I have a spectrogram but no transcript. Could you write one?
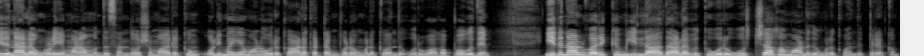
இதனால் உங்களுடைய மனம் வந்து சந்தோஷமாக இருக்கும். ஒளிமயமான ஒரு காலகட்டம் கூட உங்களுக்கு வந்து உருவாக போகுது. இதனால் வரைக்கும் இல்லாத அளவுக்கு ஒரு உற்சாகமானது உங்களுக்கு வந்து பிறக்கும்.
